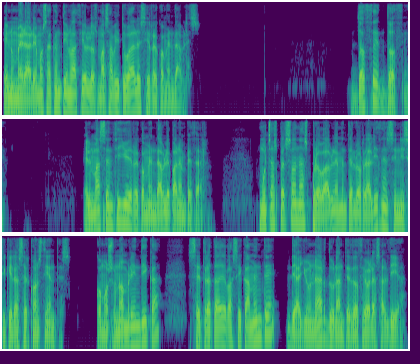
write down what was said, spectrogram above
Enumeraremos a continuación los más habituales y recomendables. 12-12. El más sencillo y recomendable para empezar. Muchas personas probablemente lo realicen sin ni siquiera ser conscientes. Como su nombre indica, se trata de básicamente de ayunar durante 12 horas al día,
